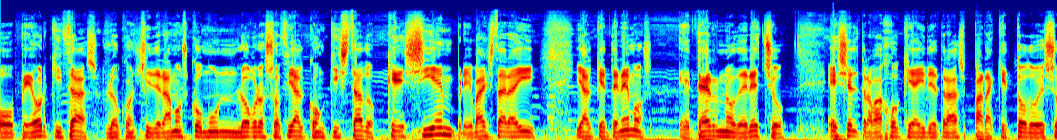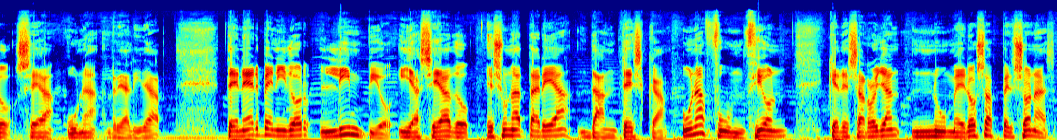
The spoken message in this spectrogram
o peor quizás, lo consideramos como un logro social conquistado que siempre va a estar ahí y al que tenemos eterno derecho, es el trabajo que hay detrás para que todo eso sea una realidad. Tener venidor limpio y aseado es una tarea dantesca, una función que desarrollan numerosas personas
